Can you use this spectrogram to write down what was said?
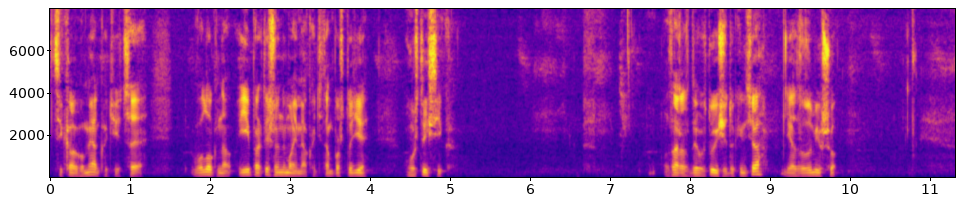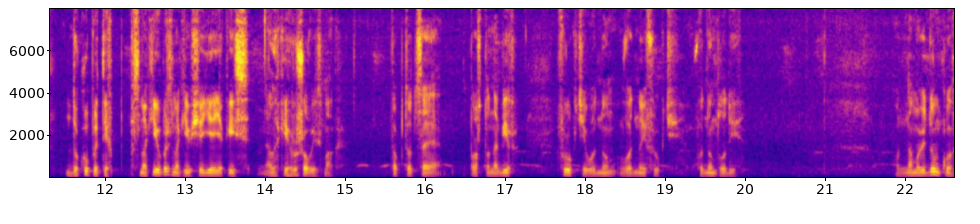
цікавий м'якоті, це волокна, її практично немає м'якоті, там просто є густий сік. Зараз, дегустуючи до кінця, я зрозумів, що докупи тих смаків і присмаків ще є якийсь легкий грушовий смак. Тобто це просто набір фруктів в одному, в одній фрукті, в одному плоді. От, на мою думку,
